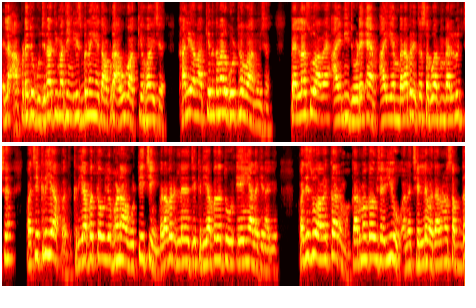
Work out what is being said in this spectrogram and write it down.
એટલે આપણે જો ગુજરાતીમાંથી ઇંગ્લિશ બનાવીએ તો આપણે આવું વાક્ય હોય છે. ખાલી આ વાક્યને તમારે ગોઠવવાનું છે. પહેલા શું આવે? આઈ ની જોડે એમ આઈ એમ બરાબર? એ તો શરૂઆતમાં પહેલું જ છે. પછી ક્રિયાપદ. ક્રિયાપદ કયું છે, ભણાવવું ટીચિંગ બરાબર? એટલે જે ક્રિયાપદ હતું, એ અહીંયા લખી નાખ્યું પછી શું આવે? કર્મ. કર્મ કયું છે? યુ. અને છેલ્લે વધારાનો શબ્દ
